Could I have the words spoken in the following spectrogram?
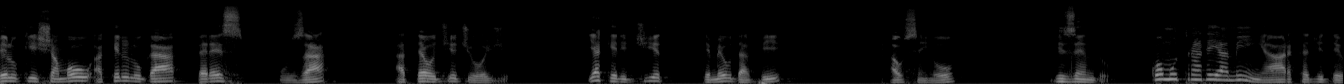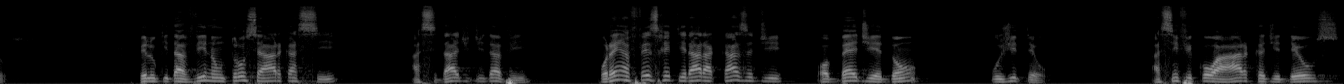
pelo que chamou aquele lugar Perez Uzá, até o dia de hoje. E aquele dia temeu Davi ao Senhor, dizendo: Como trarei a mim a arca de Deus? Pelo que Davi não trouxe a arca a si, a cidade de Davi, porém a fez retirar à casa de Obed-Edom, o Giteu. Assim ficou a arca de Deus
